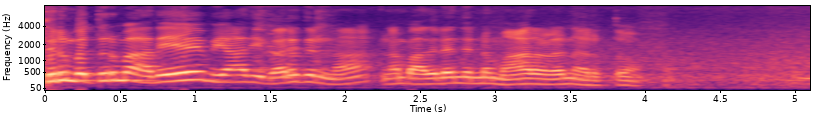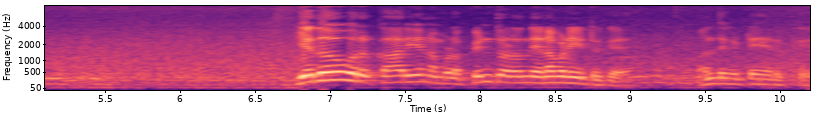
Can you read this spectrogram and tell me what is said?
திரும்ப திரும்ப அதே வியாதி வருதுன்னா நம்ம அதுலேருந்து இன்னும் மாறலைன்னு அர்த்தம். ஏதோ ஒரு காரியம் நம்மளை பின்தொடர்ந்து என்ன பண்ணிட்டு இருக்கு? வந்துக்கிட்டே இருக்கு.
